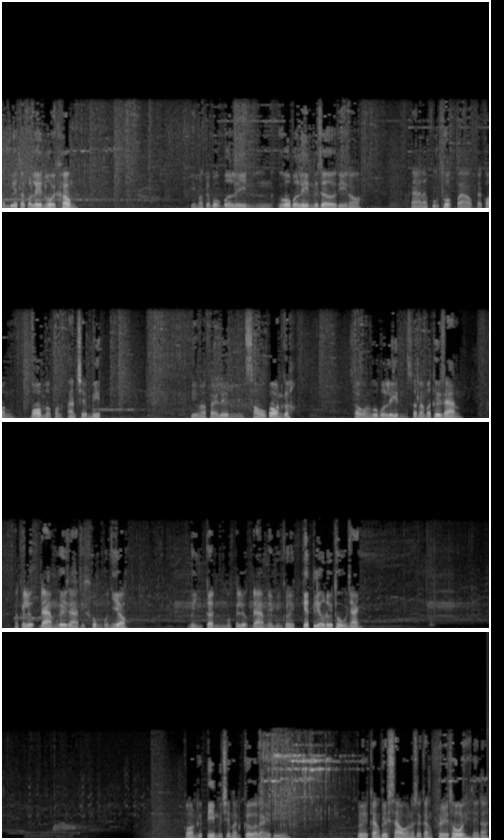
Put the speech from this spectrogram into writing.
Không biết là có lên nổi không nhưng mà cái bộ berlin goblin bây giờ thì nó khá là phụ thuộc vào cái con bom và con anchemit khi mà phải lên 6 con cơ. 6 con goblin rất là mất thời gian. Và cái lượng đam gây ra thì không có nhiều. Mình cần một cái lượng đam để mình có thể kết liễu đối thủ nhanh. Còn cái team ở trên bàn cờ này thì về càng về sau nó sẽ càng phế thôi, nên là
